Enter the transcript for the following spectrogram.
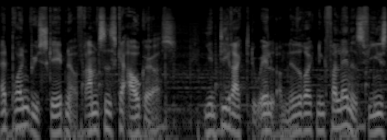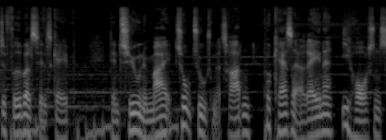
at Brøndbys skæbne og fremtid skal afgøres. I en direkte duel om nedrykning for landets fineste fodboldselskab. Den 20. maj 2013 på Kassa Arena i Horsens.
